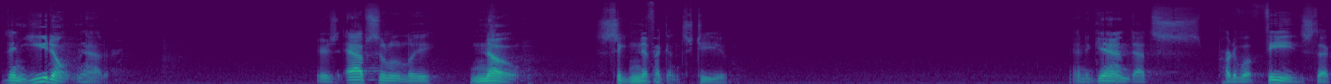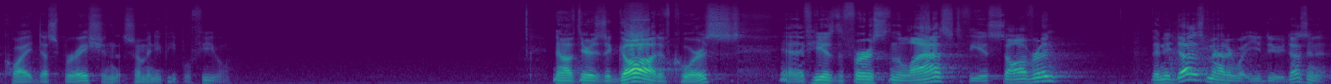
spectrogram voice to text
then you don't matter. There's absolutely no significance to you. And again, that's part of what feeds that quiet desperation that so many people feel. Now, if there's a God, of course, and if He is the first and the last, if He is sovereign, then it does matter what you do, doesn't it?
